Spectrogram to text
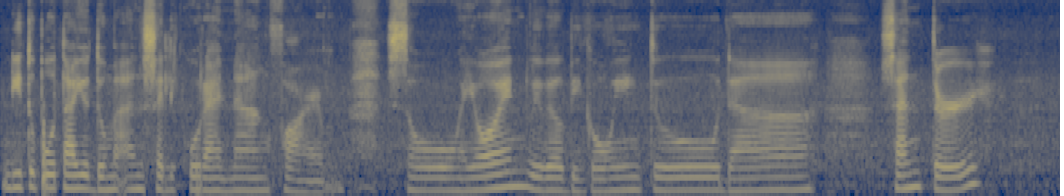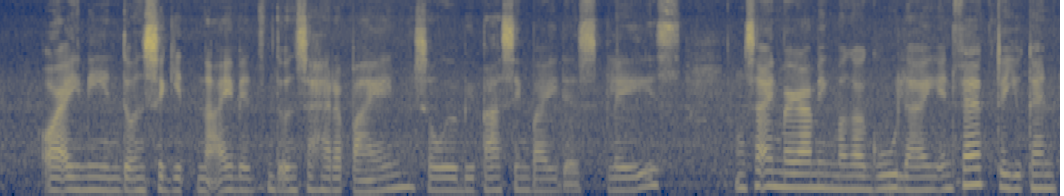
dito po tayo dumaan sa likuran ng farm. So ngayon we will be going to the center or I mean doon sa gitna I mean doon sa harapan so we'll be passing by this place kung saan maraming mga gulay. In fact, you can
